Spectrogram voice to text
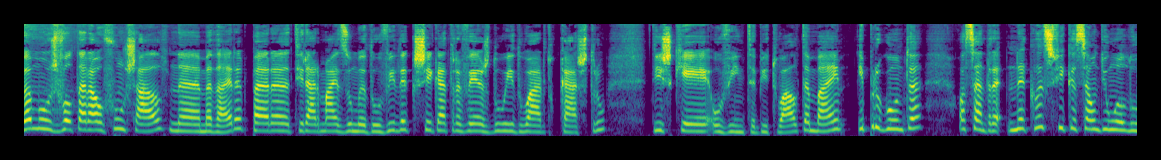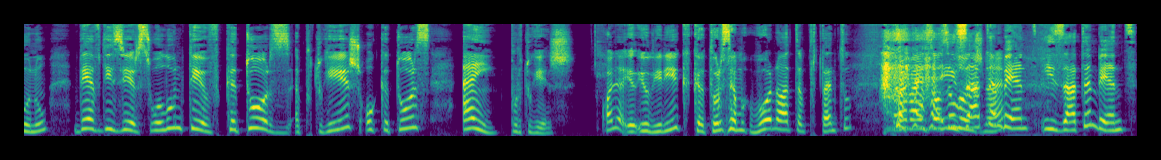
Vamos voltar ao Funchal, na Madeira, para tirar mais uma dúvida que chega através do Eduardo Castro. Diz que é ouvinte habitual também e pergunta: Ó oh Sandra, na classificação de um aluno, deve dizer se o aluno teve 14 a português ou 14 em português? Olha, eu, eu, diria que 14 é uma boa nota, portanto, parabéns aos alunos. exatamente, não é? exatamente.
